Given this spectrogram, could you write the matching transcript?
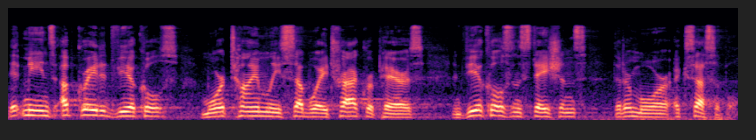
it means upgraded vehicles, more timely subway track repairs, and vehicles and stations that are more accessible.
